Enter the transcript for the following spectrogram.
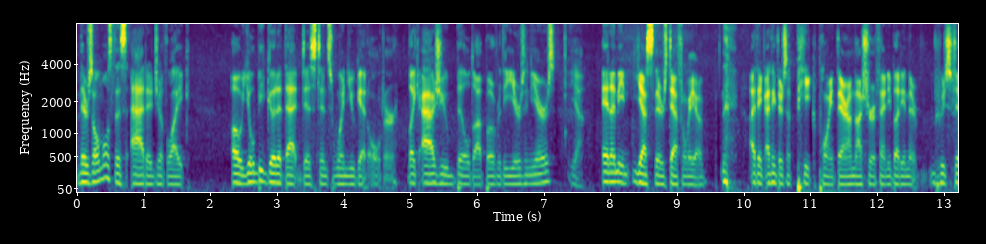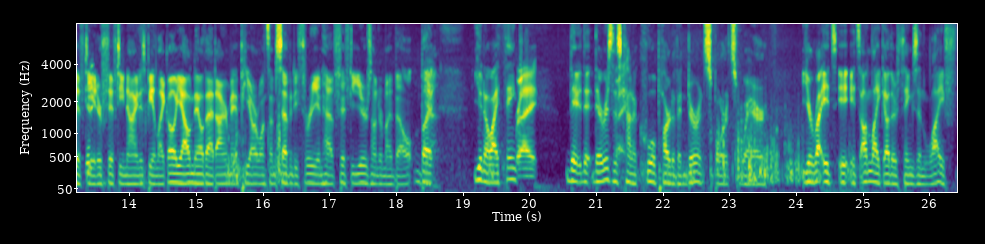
There's almost this adage of like, oh, you'll be good at that distance when you get older, like as you build up over the years and years. Yeah. And I mean, yes, there's definitely a. I think I think there's a peak point there. I'm not sure if anybody in there who's 58 or 59 is being like, "Oh yeah, I'll nail that Ironman PR once I'm 73 and have 50 years under my belt." But Yeah. you know, I think right, there, there- there is this Right. kind of cool part of endurance sports where you're right. It's it, it's unlike other things in life.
